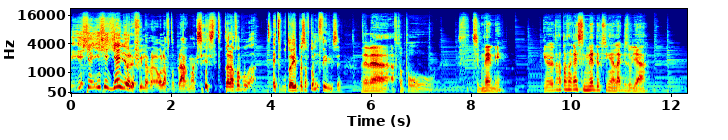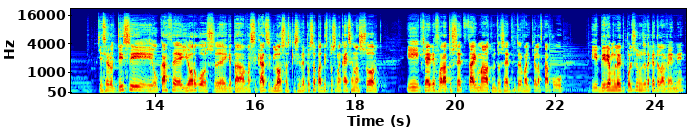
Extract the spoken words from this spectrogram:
είχε, είχε γέλιο ρε φίλε όλο αυτό το πράγμα, ξέρεις. Τώρα αυτό που, έτσι που το είπες, αυτό μου θύμισε. Βέβαια, αυτό που σημαίνει είναι ότι όταν θα πας να κάνεις συνέντευξη για να αλλάξεις δουλειά και σε ρωτήσει ο κάθε Γιώργος ε, για τα βασικά της γλώσσας και εσύ δεν μπορείς να απαντήσεις πώς να κάνεις ένα short ή ποια είναι η διαφορά του set time out με το set interval και όλα αυτά που η εμπειρία μου λέει ότι πολλοί κόσμος δεν τα καταλαβαίνει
